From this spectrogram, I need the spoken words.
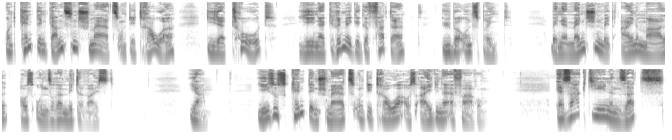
und kennt den ganzen Schmerz und die Trauer, die der Tod, jener grimmige Gevatter, über uns bringt, wenn er Menschen mit einem Mal aus unserer Mitte reißt. Ja, Jesus kennt den Schmerz und die Trauer aus eigener Erfahrung. Er sagt jenen Satz,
